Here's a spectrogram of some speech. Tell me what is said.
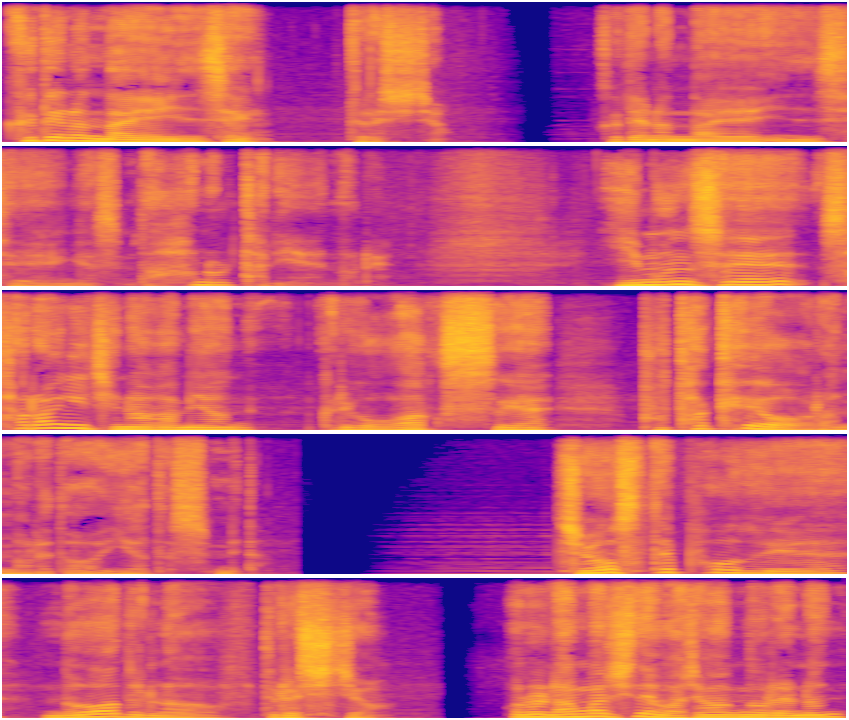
그대는 나의 인생 들으시죠. 그대는 나의 인생이었습니다. 한울타리의 노래. 이문세 사랑이 지나가면 그리고 왁스의 부탁해요란 노래도 이어듣습니다. 조 스태포드의 No Other Love 들으시죠. 오늘 낭만시대 마지막 노래는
